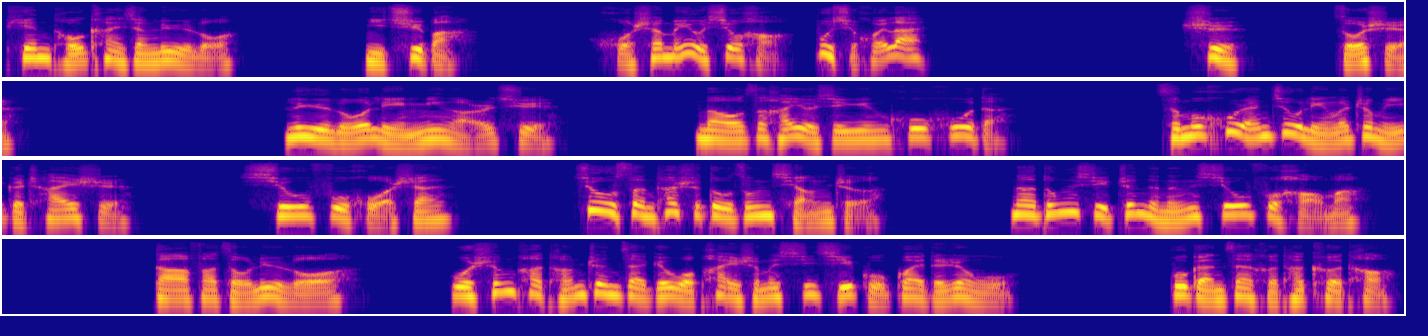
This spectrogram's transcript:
偏头看向绿萝：“你去吧，火山没有修好，不许回来。”是，左使。绿萝领命而去，脑子还有些晕乎乎的，怎么忽然就领了这么一个差事，修复火山？就算他是斗宗强者，那东西真的能修复好吗？大发走绿萝，我生怕唐振再给我派什么稀奇古怪的任务，不敢再和他客套，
